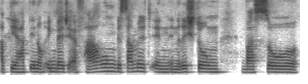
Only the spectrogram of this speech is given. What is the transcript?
habt ihr, habt ihr noch irgendwelche Erfahrungen gesammelt in, in Richtung, was so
